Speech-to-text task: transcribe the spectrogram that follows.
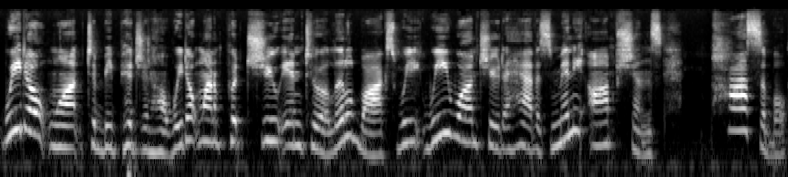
we don't want to be pigeonholed. We don't want to put you into a little box. We we want you to have as many options possible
